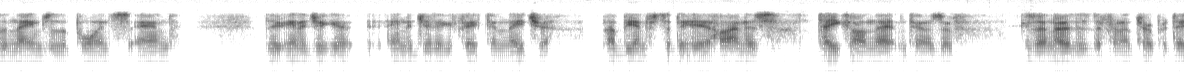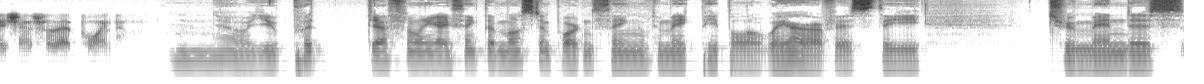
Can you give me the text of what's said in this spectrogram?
the names of the points and their energetic, energetic effect in nature. I'd be interested to hear Heiner's take on that in terms of, because I know there's different interpretations for that point. No, you put definitely, I think the most important thing to make people aware of is the tremendous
